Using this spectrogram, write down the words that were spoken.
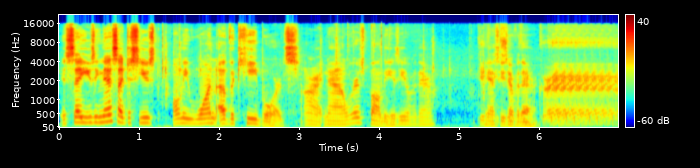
Instead of using this, I just used only one of the keyboards. All right, now where's Baldi? Is he over there? Give Yes, he's over there. Great.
